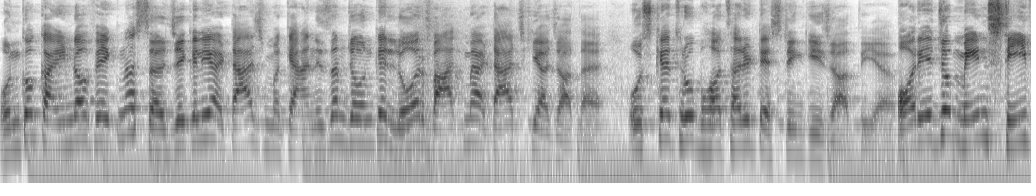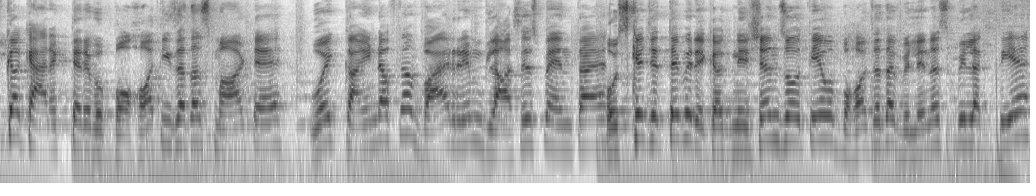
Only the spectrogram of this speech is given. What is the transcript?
उनको काइंड ऑफ़ एक ना सर्जिकली अटैच मैकेनिज्म जो उनके लोअर बैक में अटैच किया जाता है, उसके थ्रू बहुत सारी टेस्टिंग की जाती है। और ये जो मेन स्टीव का कैरेक्टर है, वो बहुत ही ज़्यादा स्मार्ट है। वो एक काइंड ऑफ़ ना वायर रिम ग्लासेस पहनता है। उसके जितने भी रिकॉग्निशन होती है, वो बहुत ज़्यादा विलेनस भी लगती है।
